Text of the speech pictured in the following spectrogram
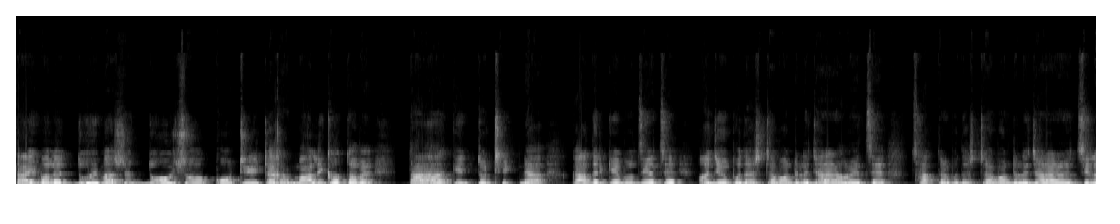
তাই বলে দুই মাসে দুশো কোটি টাকার মালিক হতে হবে। তা কিন্তু ঠিক না। কাদেরকে বুঝিয়েছে? অজয় উপদেষ্টা মণ্ডলে যারা হয়েছে ছাত্র উপদেষ্টা মণ্ডলে যারা রয়েছিল,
